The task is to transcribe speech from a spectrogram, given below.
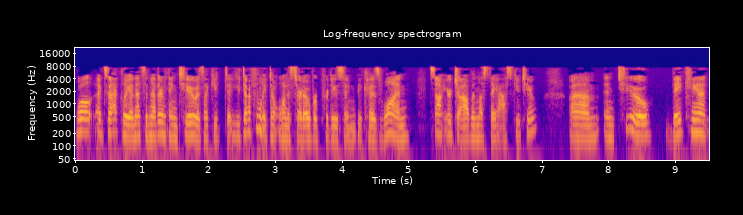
Well, exactly, and that's another thing too. Is like you you definitely don't want to start overproducing because one, it's not your job unless they ask you to, um, and two, they can't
